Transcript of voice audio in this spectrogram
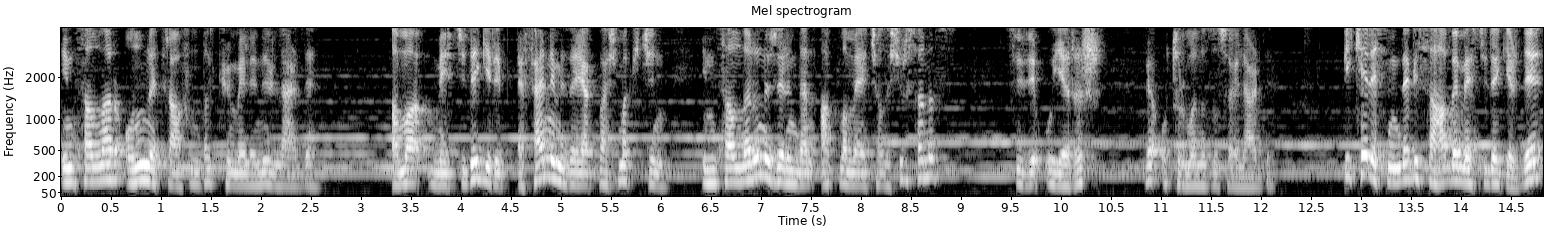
insanlar onun etrafında kümelenirlerdi. Ama mescide girip Efendimiz'e yaklaşmak için insanların üzerinden atlamaya çalışırsanız sizi uyarır ve oturmanızı söylerdi. Bir keresinde bir sahabe mescide girdi.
